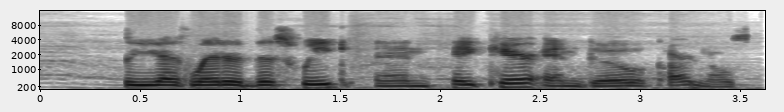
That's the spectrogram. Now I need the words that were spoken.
See you guys later this week, and take care and go Cardinals.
